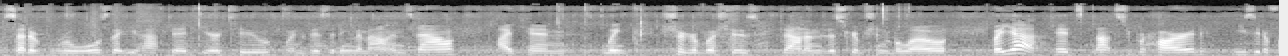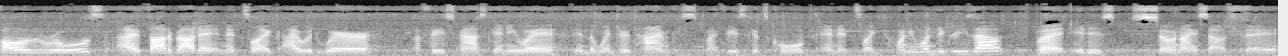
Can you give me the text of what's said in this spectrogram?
set of rules that you have to adhere to when visiting the mountains now. I can link Sugarbush's down in the description below. But yeah, it's not super hard, easy to follow the rules. I thought about it and it's like I would wear a face mask anyway in the winter time because my face gets cold and it's like 21 degrees out, but it is so nice out today.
